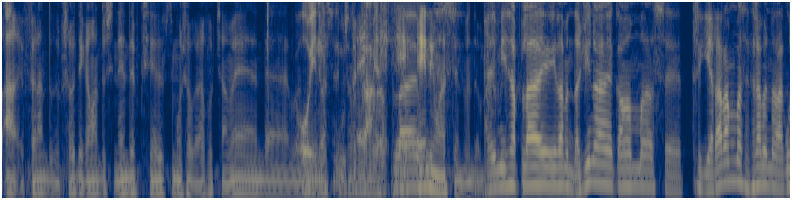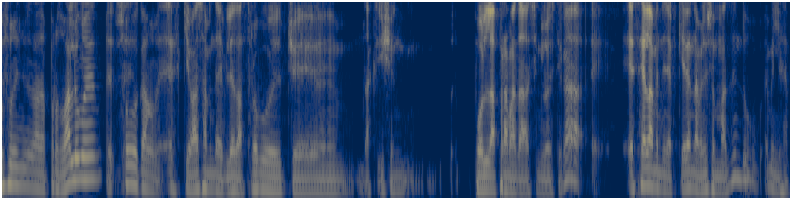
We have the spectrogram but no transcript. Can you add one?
α, φέραν το δρουσότη, έκαναν τους συνέντευξη, τους δημοσιογράφους, τσαμέ. Όχι, είμαστε Ούτε δημοσιογράφοι. καν. Εμείς- Απλά Δεν εμείς- είμαστε με το. Εμείς απλά είδαμε τα Gina, έκαναν μας ε, τριγεράρα μας, θέλαμε να τα ακούσουμε, να τα πρωτοβάλουμε, Ε, so το κάναμε. Εθκευάσαμε τα βιβλία του ανθρώπου και εντάξει, είχε πολλά πράγματα συγκλονιστικά. Ε, ε, θέλαμε την ευκαιρία να μιλήσουμε μαζί του, ε, μιλήσαμε.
